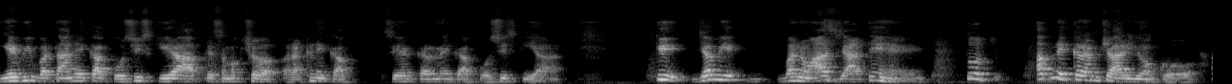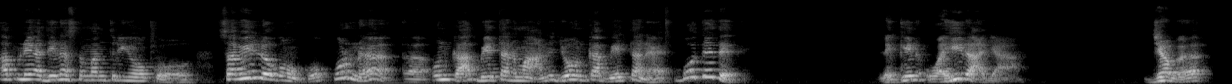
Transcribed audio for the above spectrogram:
ये भी बताने का कोशिश किया, आपके समक्ष रखने का, शेयर करने का कोशिश किया कि जब ये वनवास जाते हैं तो अपने कर्मचारियों को, अपने अधीनस्थ मंत्रियों को, सभी लोगों को पूर्ण उनका वेतनमान जो उनका वेतन है, वो दे देते। लेकिन वही राजा जब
